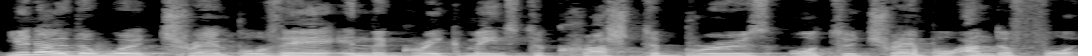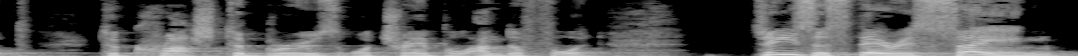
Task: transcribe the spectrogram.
You know the word trample there in the Greek means to crush, to bruise, or to trample underfoot. To crush, to bruise, or trample underfoot. Jesus there is saying,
